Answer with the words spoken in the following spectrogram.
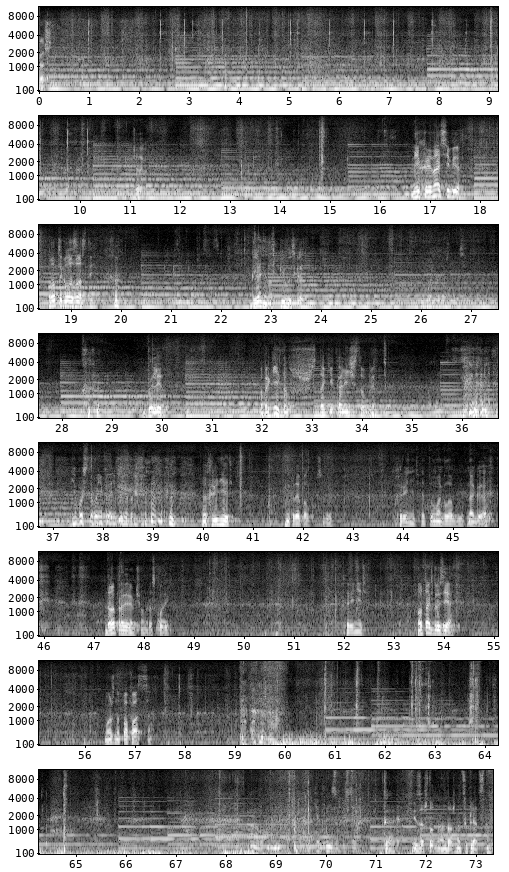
Заброшенный. Что такое? Ни хрена себе. Вот и глазастый. Глянь, она впилась как. Прикинь, там таких количество, блин. Пойдем. Я больше с тобой никуда не поеду. Охренеть. Ну, когда я палку посмотрю. Охренеть. Это могла быть нога. Давай проверим, что он расходит. Охренеть. Вот так, друзья. Можно попасться. Я не запустил. Так. И за что-то она должна цепляться там.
